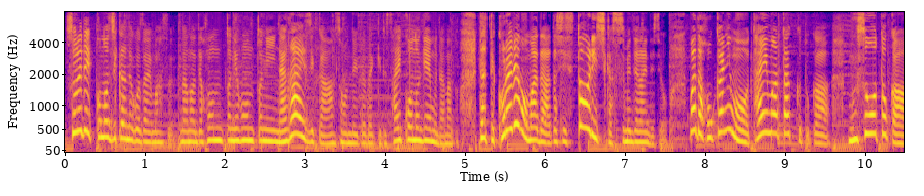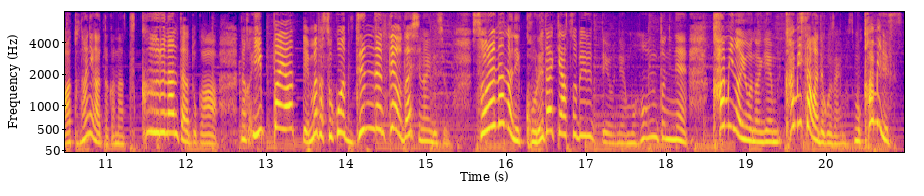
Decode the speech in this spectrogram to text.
それでこの時間でございます。なので本当に本当に長い時間遊んでいただける最高のゲームだなと。だってこれでもまだ私ストーリーしか進めてないんですよ。まだ他にもタイムアタックとか無双とか、あと何があったかな、スクールなんたらとか、なんかいっぱいあって、まだそこは全然手を出してないんですよ。それなのにこれだけ遊べるっていうね、もう本当にね、神のようなゲーム、神様でございます。もう神です。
